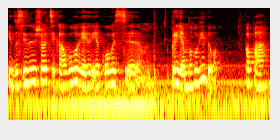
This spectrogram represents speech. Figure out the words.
І до слідуючого цікавого якогось ем, приємного відео. Па-па!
